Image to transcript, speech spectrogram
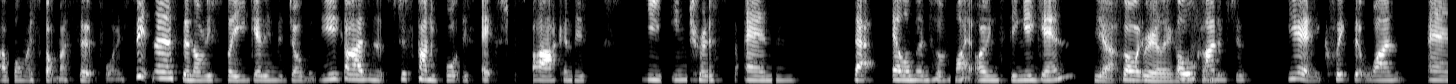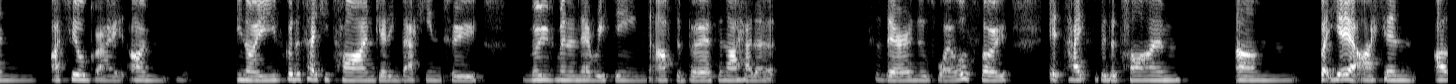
I've almost got my cert four in fitness and obviously getting the job with you guys. And it's just kind of brought this extra spark and this new interest and that element of my own thing again. Yeah. So it's really all awesome. kind of just, yeah, clicked at once and I feel great. I'm, you know, you've got to take your time getting back into movement and everything after birth. And I had a cesarean as well. So it takes a bit of time. Um, but yeah, I can I,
